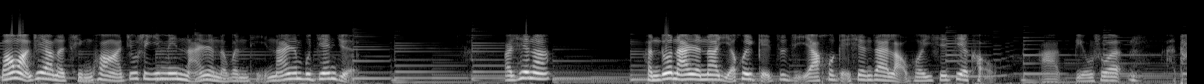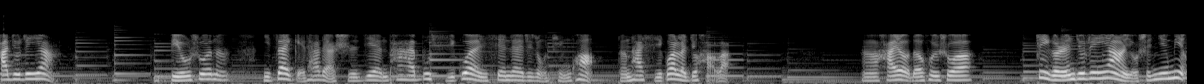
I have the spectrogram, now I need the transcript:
往往这样的情况啊，就是因为男人的问题，男人不坚决，而且呢，很多男人呢也会给自己呀或给现在老婆一些借口啊，比如说他就这样，比如说呢你再给他点时间，他还不习惯现在这种情况，等他习惯了就好了。嗯，还有的会说这个人就这样有神经病，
